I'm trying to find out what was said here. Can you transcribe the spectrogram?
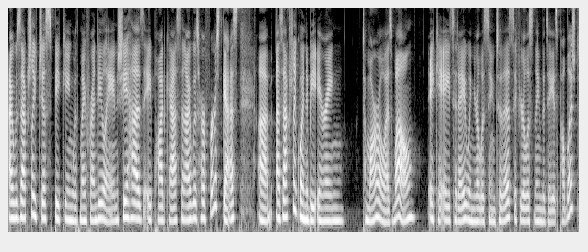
I was actually just speaking with my friend Elaine. She has a podcast, and I was her first guest. Um, actually going to be airing tomorrow as well, aka today when you're listening to this, if you're listening the day it's published.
